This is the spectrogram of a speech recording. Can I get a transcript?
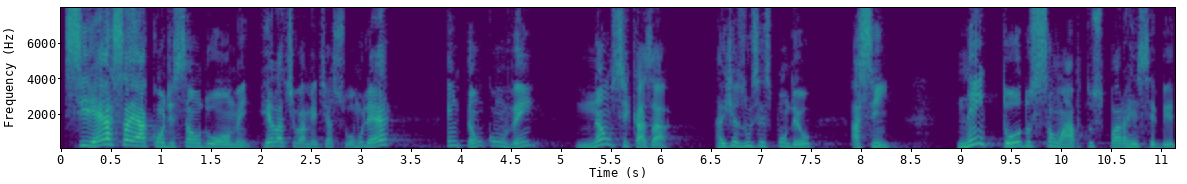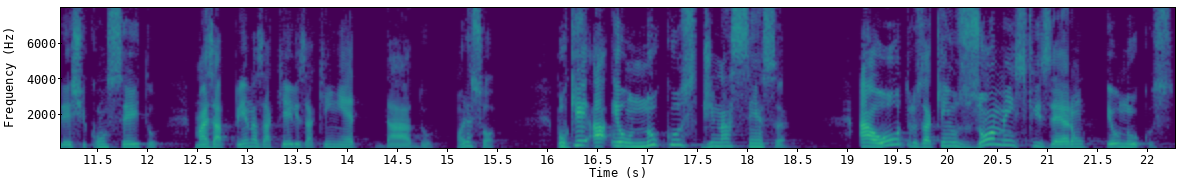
se essa é a condição do homem relativamente à sua mulher, então convém não se casar. Aí Jesus respondeu assim: nem todos são aptos para receber este conceito, mas apenas aqueles a quem é dado. Olha só. Porque há eunucos de nascença, há outros a quem os homens fizeram eunucos,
